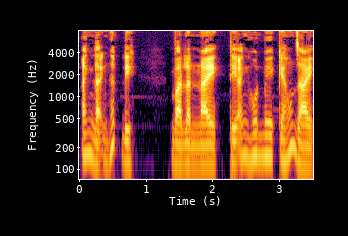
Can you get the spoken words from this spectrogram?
anh lại ngất đi. Và lần này thì anh hôn mê kéo dài.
